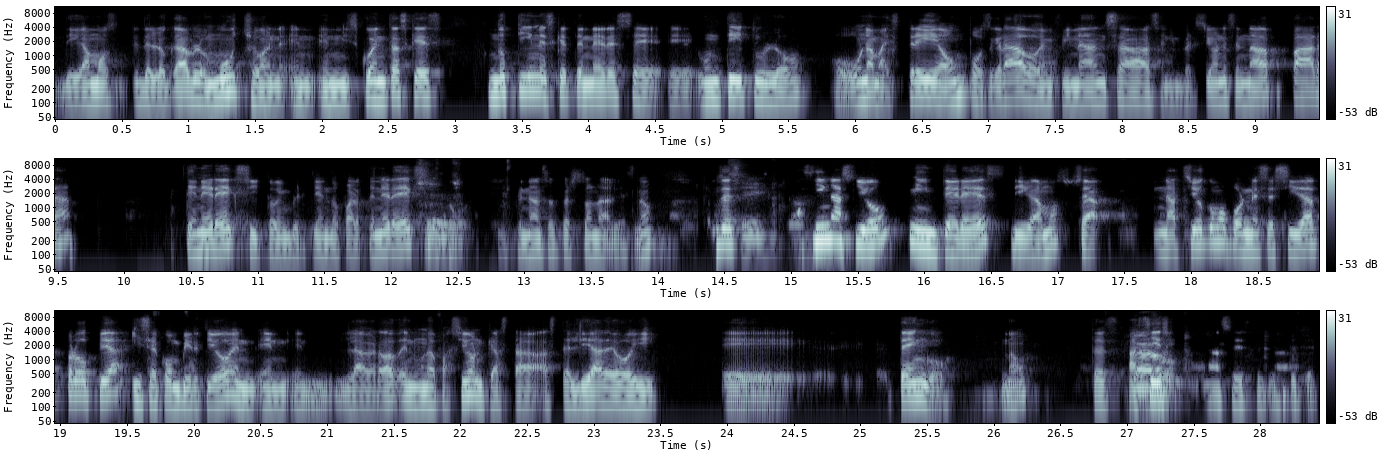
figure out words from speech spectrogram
digamos, de lo que hablo mucho en, en, en mis cuentas, que es no tienes que tener ese, eh, un título o una maestría o un posgrado en finanzas, en inversiones, en nada, para tener éxito invirtiendo, para tener éxito en finanzas personales, ¿no? Entonces, así nació mi interés, digamos, o sea, nació como por necesidad propia y se convirtió en, la verdad, en una pasión que hasta, hasta el día de hoy eh, tengo, ¿no? Entonces, así es como nace este, este.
